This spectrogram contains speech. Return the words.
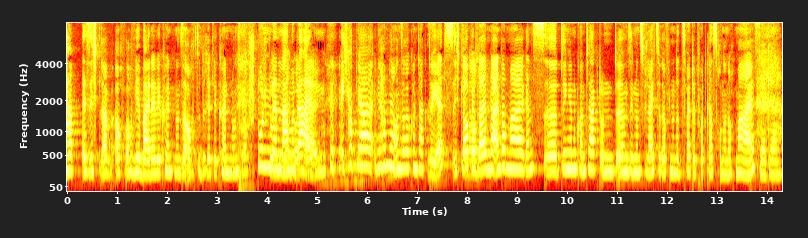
hab, also ich glaube auch, auch wir beide, wir könnten uns auch zu dritt, wir könnten uns noch stundenlang, stundenlang unterhalten. unterhalten. Ich habe ja, wir haben ja unsere Kontakte jetzt. Ich glaube, genau. wir bleiben da einfach mal ganz äh, dringend in Kontakt und ähm, sehen uns vielleicht sogar für eine zweite Podcast-Runde nochmal. Sehr gern.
